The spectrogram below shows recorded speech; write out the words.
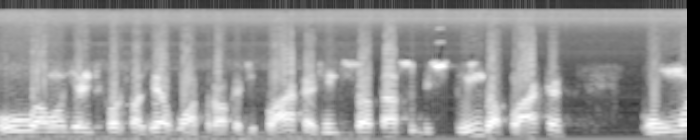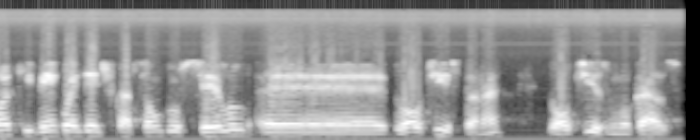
ou aonde a gente for fazer alguma troca de placa, a gente só está substituindo a placa com uma que vem com a identificação do selo é, do autista, né? Do autismo, no caso.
